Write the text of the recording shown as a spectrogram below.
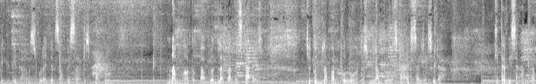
kita tidak harus belajar sampai 146 atau 48 SKS cukup 80 atau 90 SKS saja sudah kita bisa anggap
